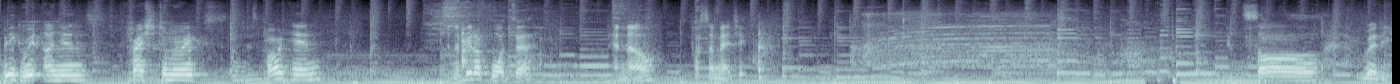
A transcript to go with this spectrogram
big red onions, fresh turmerics, just pour it in, and a bit of water. And now for some magic. It's all ready.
